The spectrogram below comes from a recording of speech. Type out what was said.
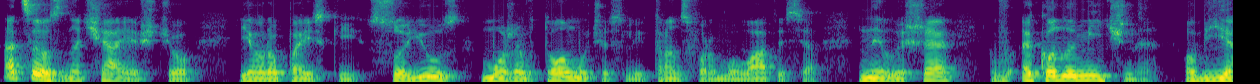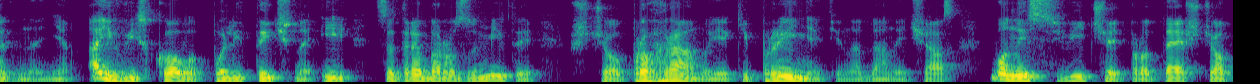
а це означає, що Європейський Союз може в тому числі трансформуватися не лише в економічне об'єднання, а й військово-політичне. І це треба розуміти, що програми, які прийняті на даний час, вони свідчать про те, що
